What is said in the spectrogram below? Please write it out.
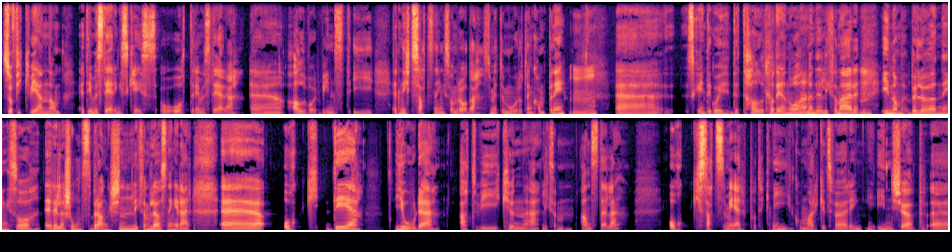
så fick vi igenom ett investeringscase och återinvestera eh, all vår vinst i ett nytt satsningsområde som heter Moroten Company. Mm. Ska inte gå i detalj på det nu, men det liksom är mm. inom belönings och relationsbranschen, mm. liksom lösningar där. Eh, och det gjorde att vi kunde liksom anställa och satsa mer på teknik och marknadsföring, inköp, eh,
